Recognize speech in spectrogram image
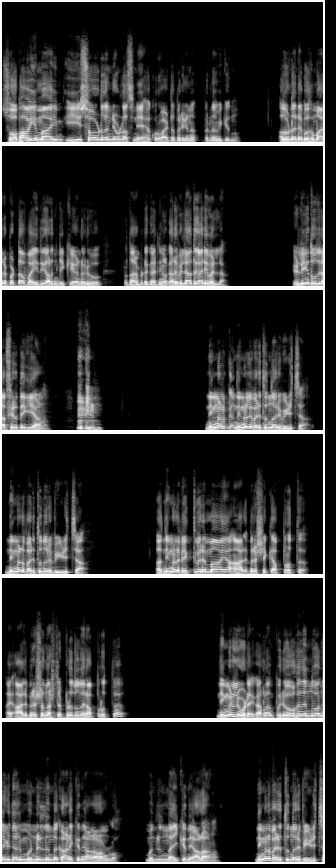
സ്വാഭാവികമായും ഈശോയോട് തന്നെയുള്ള സ്നേഹക്കുറവായിട്ട് പരിഗണ പരിണമിക്കുന്നു. അതുകൊണ്ട് തന്നെ ബഹുമാനപ്പെട്ട വൈദികർ അറിഞ്ഞിരിക്കേണ്ട ഒരു പ്രധാനപ്പെട്ട കാര്യം നിങ്ങൾക്ക് അറിവില്ലാത്ത കാര്യമല്ല. എളിയ തോതിൽ അഭ്യർത്ഥിക്കുകയാണ്. നിങ്ങൾ നിങ്ങളിൽ വരുത്തുന്ന ഒരു വീഴ്ച നിങ്ങൾ വരുത്തുന്ന ഒരു വീഴ്ച അത് നിങ്ങളുടെ വ്യക്തിപരമായ ആത്മരക്ഷയ്ക്ക് അപ്പുറത്ത് ആത്മരക്ഷ നഷ്ടപ്പെടുന്നതിനപ്പുറത്ത് നിങ്ങളിലൂടെ കാരണം പുരോഹിതൻ എന്ന് പറഞ്ഞു കഴിഞ്ഞാൽ മുന്നിൽ നിന്ന് കാണിക്കുന്ന ആളാണല്ലോ മുന്നിൽ നിന്ന് നയിക്കുന്ന ആളാണ്. നിങ്ങൾ വരുത്തുന്ന ഒരു വീഴ്ച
